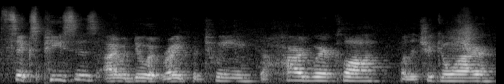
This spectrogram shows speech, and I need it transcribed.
six pieces. I would do it right between the hardware cloth or the chicken wire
